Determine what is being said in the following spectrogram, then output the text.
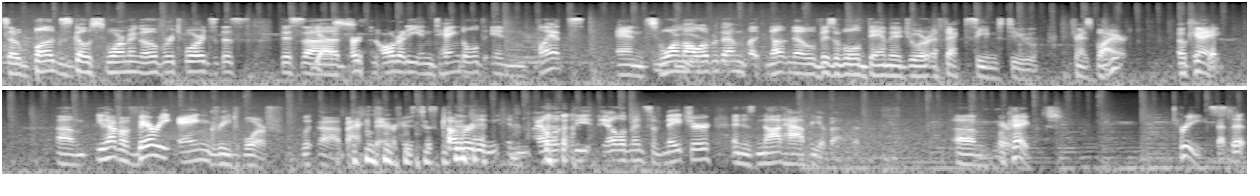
So bugs go swarming over towards this this uh, Yes. person already entangled in plants and swarm all over them, but no, no visible damage or effect seems to transpire. Okay. Um, you have a very angry dwarf uh, back there who's just covered in, in ele- the, the elements of nature and is not happy about it. Um, okay, trees. That's it.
